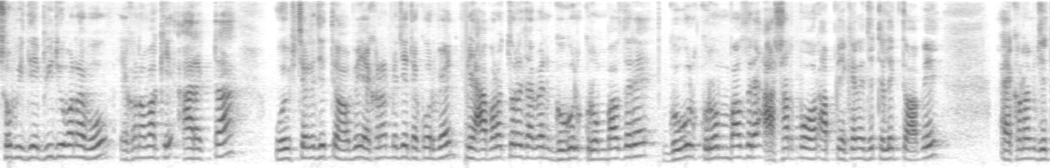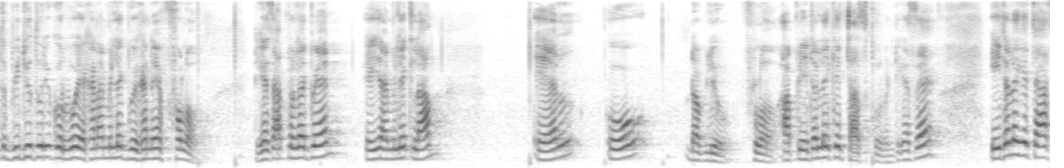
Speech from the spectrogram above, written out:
ছবি দিয়ে ভিডিও বানাবো। এখন আমাকে আর একটা ওয়েবসাইটে যেতে হবে। এখন আপনি যেটা করবেন, আপনি আবারও চলে যাবেন গুগল ক্রোম ব্রাউজারে গুগল ক্রোম ব্রাউজারে আসার পর আপনি এখানে যেটা লিখতে হবে, এখন আমি যেহেতু ভিডিও তৈরি করব, এখানে আমি লিখব এখানে ফলো ঠিক আছে, আপনি লিখবেন, এই আমি লিখলাম এল ও ডব্লিউ ফ্লো আপনি এটা লিখে চার্জ করবেন, ঠিক আছে? এটা লিখে চার্জ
